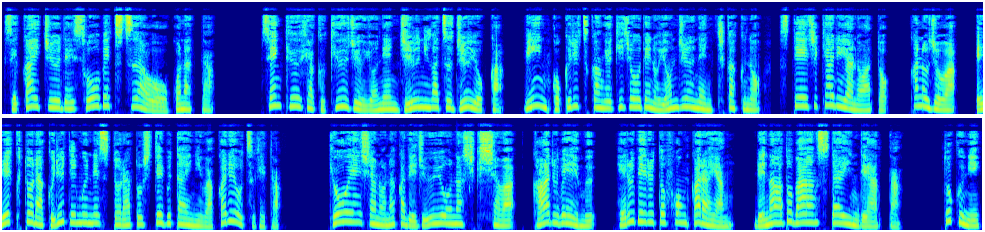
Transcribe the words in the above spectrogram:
世界中で送別ツアーを行った。1994年12月14日、ウィーン国立歌劇場での40年近くのステージキャリアの後、彼女はエレクトラ・クリュテムネストラとして舞台に別れを告げた。共演者の中で重要な指揮者は、カール・ベーム、ヘルベルト・フォン・カラヤン、レナード・バーンスタインであった。特に、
